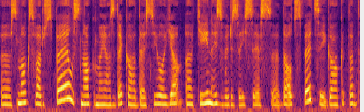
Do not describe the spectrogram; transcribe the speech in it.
smagsvaru spēles nākamajās dekādēs, jo ja eh, Ķīna izvirzīsies eh, daudz spēcīgāka, tad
